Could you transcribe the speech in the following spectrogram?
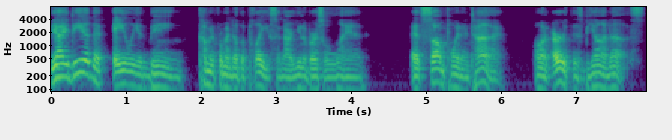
The idea that alien being coming from another place in our universal land at some point in time on Earth is beyond us.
